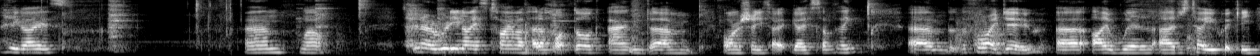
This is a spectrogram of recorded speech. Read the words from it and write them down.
Hey guys. Um, well, it's been a really nice time. I've had a hot dog and um, I want to show you how it goes something. Um, but before I do, uh, I will uh, just tell you quickly,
